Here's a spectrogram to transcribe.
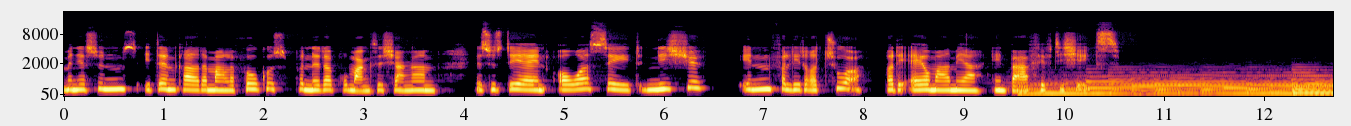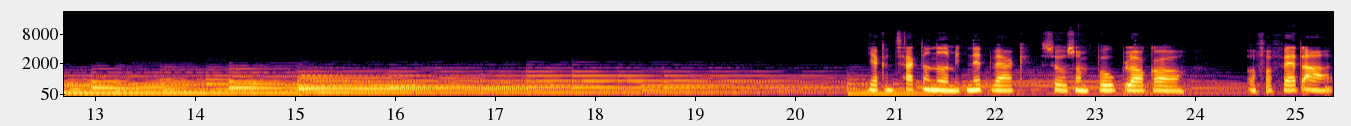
Men jeg synes i den grad, der mangler fokus på netop romancegenren. Jeg synes, det er en overset niche inden for litteratur, og det er jo meget mere end bare 50 Shades. Jeg kontakter noget af mit netværk, såsom bogbloggere og forfattere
